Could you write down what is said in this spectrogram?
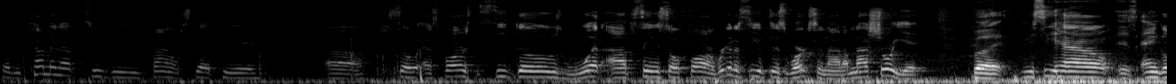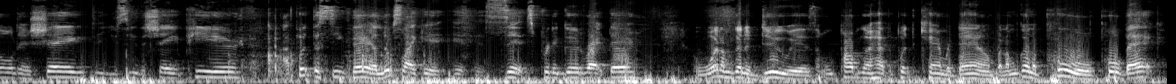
so we're coming up to the final step here. Uh, so as far as the seat goes, what I've seen so far, we're gonna see if this works or not. I'm not sure yet, but you see how it's angled and shaped. You see the shape here. I put the seat there. It looks like it, it, it sits pretty good right there. What I'm gonna do is I'm probably gonna have to put the camera down, but I'm gonna pull, pull back,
